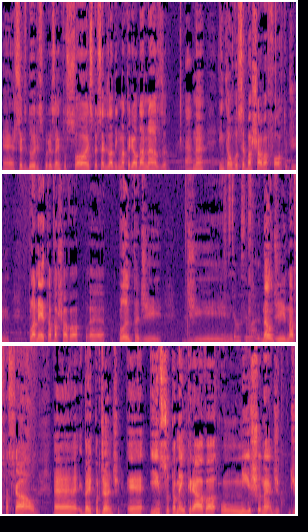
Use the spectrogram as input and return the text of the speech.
é, servidores, por exemplo, só especializado em material da NASA, né? Então você baixava foto de planeta, baixava é, planta de de Sistema solar? não de nave espacial é, e daí por diante. É, isso também criava um nicho, né, de, de,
